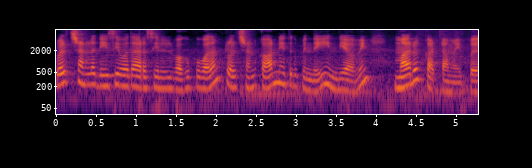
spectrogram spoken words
டுவெல்த் ஸ்டாண்டர்டில் தேசியவாத அரசியலில் வகுப்புவாதம் டுவெல்த் ஸ்டாண்டர்ட் கார்னியத்துக்கு பிந்தைய இந்தியாவின் மறுகட்டமைப்பு.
